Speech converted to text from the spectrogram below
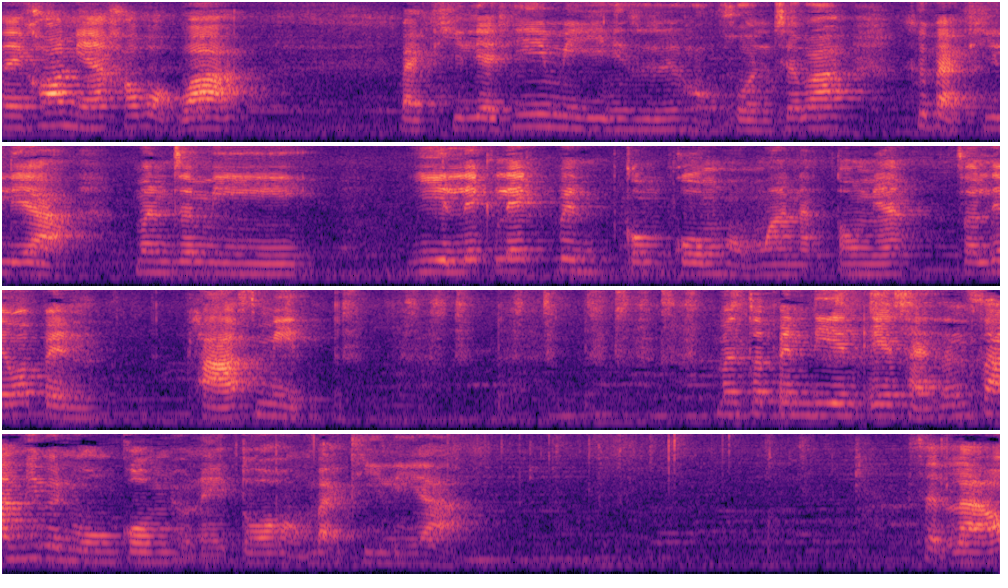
ในข้อนี้เขาบอกว่าแบคทีเรียที่มียีนอินซูลินของคนใช่ปะคือแบคทีเรียมันจะมียีนเล็กๆ เป็นกลมๆของมันอะตรงเนี้ยจะเรียกว่าเป็นพลาสมิด มันจะเป็น DNA สายสั้นๆ ที่เป็นวงกลมอยู่ในตัวของแบคทีเรีย เสร็จแล้ว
